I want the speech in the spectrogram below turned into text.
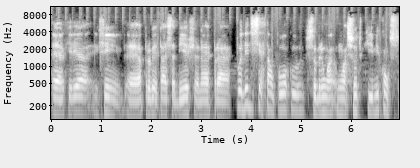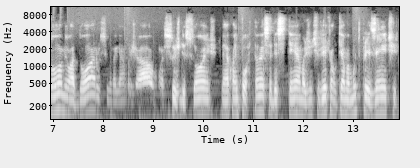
É, eu queria, enfim, é, aproveitar essa deixa, né, para poder dissertar um pouco sobre um, um assunto que me consome. Eu adoro a Segunda Guerra Mundial, com as suas lições, né, com a importância desse tema. A gente vê que é um tema muito presente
